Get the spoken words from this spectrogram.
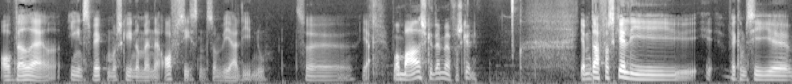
og hvad er ens vægt måske, når man er off-season, som vi er lige nu. Så, øh, ja. Hvor meget skal den være forskellig? Jamen, der er forskellige, hvad kan man sige, øh,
